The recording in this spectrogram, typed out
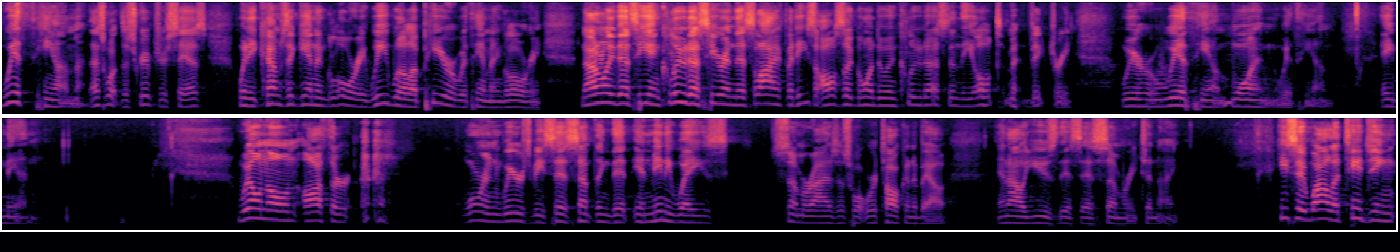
with him. That's what the scripture says. When he comes again in glory, we will appear with him in glory. Not only does he include us here in this life, but he's also going to include us in the ultimate victory. We are with him, one with him. Amen. Well known author Warren Wiersbe says something that in many ways summarizes what we're talking about and I'll use this as summary tonight. He said while attending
